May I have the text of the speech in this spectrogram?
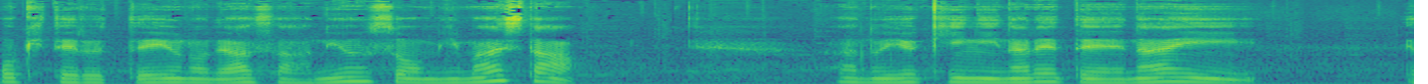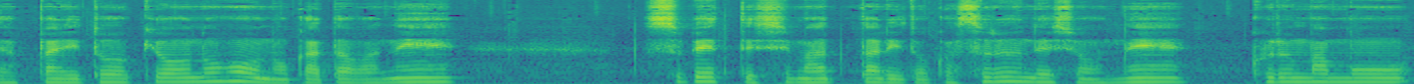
起きてるっていうので朝ニュースを見ました。あの雪に慣れてないやっぱり東京の方の方はね滑ってしまったりとかするんでしょうね。車も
